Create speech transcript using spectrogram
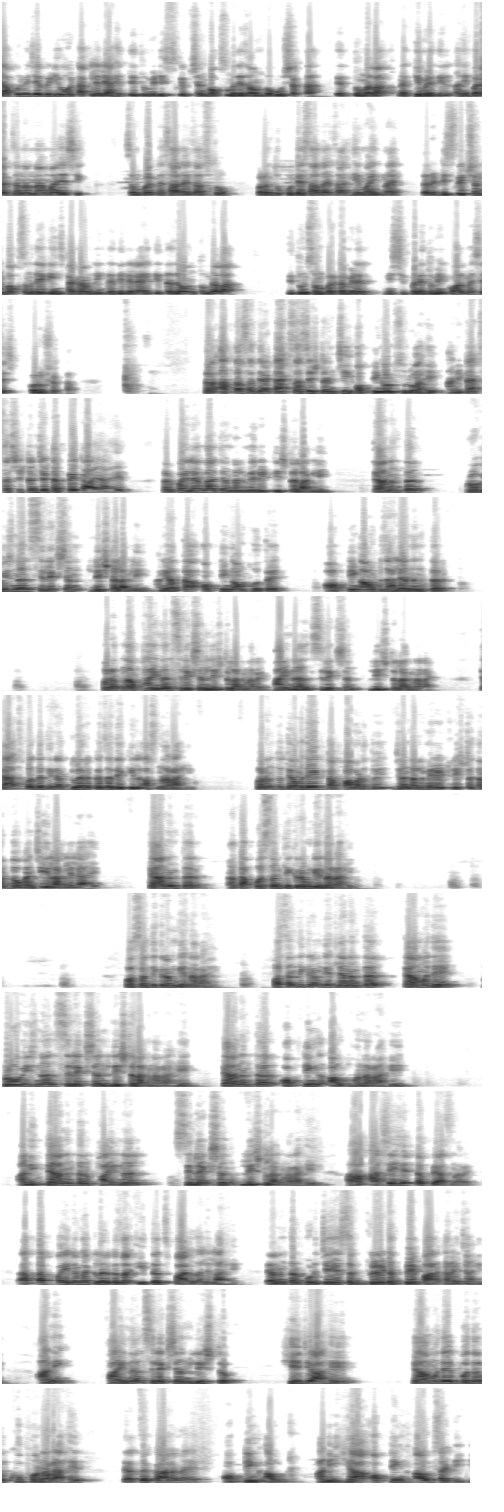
यापूर्वी जे व्हिडिओ टाकलेले आहेत ते तुम्ही डिस्क्रिप्शन बॉक्समध्ये जाऊन बघू शकता. ते तुम्हाला नक्की मिळतील. आणि बऱ्याच जणांना माझ्याशी संपर्क साधायचा असतो परंतु कुठे साधायचा हे माहीत नाही. तर डिस्क्रिप्शन बॉक्समध्ये एक इंस्टाग्राम लिंक दिलेली आहे. तिथं जाऊन तुम्हाला तिथून संपर्क मिळेल. निश्चितपणे तुम्ही कॉल मेसेज करू शकता. तर आता सध्या टॅक्स असिस्टंटची ऑप्टिंग आउट सुरू आहे. आणि टॅक्स असिस्टंटचे टप्पे काय आहेत? तर पहिल्यांदा जनरल मेरिट लिस्ट लागली. त्यानंतर प्रोव्हिजनल सिलेक्शन लिस्ट लागली आणि आता ऑप्टिंग आउट होतंय. ऑप्टिंग आउट झाल्यानंतर परत ना फायनल सिलेक्शन लिस्ट लागणार आहे. फायनल सिलेक्शन लिस्ट लागणार आहे. त्याच पद्धतीनं क्लर्कचं देखील असणार आहे. परंतु त्यामध्ये एक टप्पा वाढतोय. जनरल मेरिट लिस्ट तर दोघांचीही लागलेली आहे. त्यानंतर आता पसंतीक्रम घेणार आहे. पसंतीक्रम घेणार आहे. पसंतीक्रम घेतल्यानंतर त्यामध्ये प्रोव्हिजनल सिलेक्शन लिस्ट लागणार आहे. त्यानंतर ऑप्टिंग आउट होणार आहे. आणि त्यानंतर फायनल सिलेक्शन लिस्ट लागणार आहे. हा असे हे टप्पे असणार आहेत. आता पहिल्यांदा क्लर्कचा इथंच पार झालेला आहे. त्यानंतर पुढचे हे सगळे टप्पे पार करायचे आहेत. आणि फायनल सिलेक्शन लिस्ट ही जी आहे ह्यामध्ये बदल खूप होणार आहेत. त्याचं कारण आहे ऑप्टिंग आउट आणि ह्या ऑप्टिंग आउटसाठी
